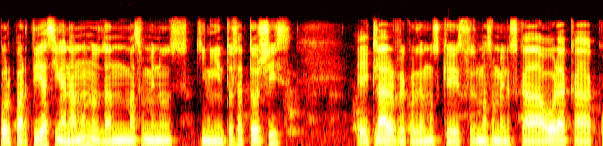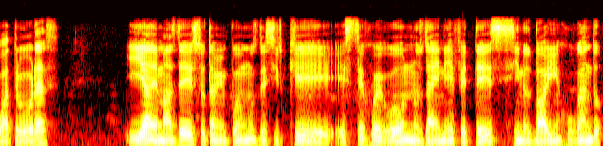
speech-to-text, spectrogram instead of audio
por partida si ganamos nos dan más o menos 500 satoshis. Eh, claro recordemos que esto es más o menos cada hora cada 4 horas y además de esto también podemos decir que este juego nos da NFTs si nos va bien jugando.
